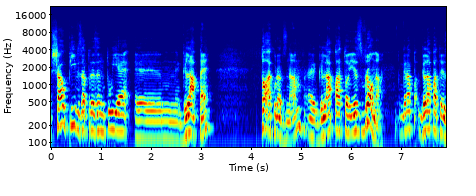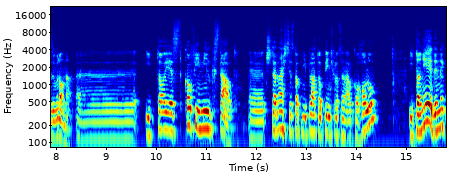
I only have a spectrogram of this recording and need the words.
Szał piw zaprezentuje glapę. To akurat znam. E, Glapa to jest wrona. Glapa to jest wrona. E, I to jest Coffee Milk Stout. E, 14 stopni plato, 5% alkoholu. I to nie jedyny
